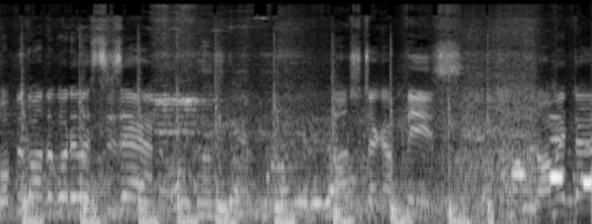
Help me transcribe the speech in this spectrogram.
কপি কত করে বেচতেছেন? দশ টাকা পিস টমেটো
